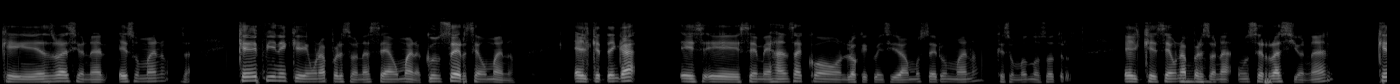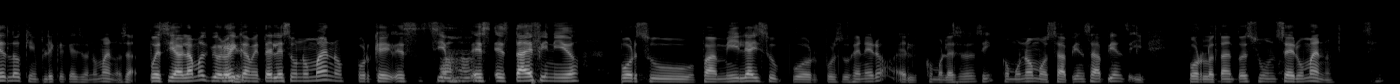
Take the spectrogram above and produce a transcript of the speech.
que es racional es humano. O sea, ¿qué define que una persona sea humano? Que un ser sea humano. El que tenga es- eh, semejanza con lo que consideramos ser humano, que somos nosotros. El que sea una persona, un ser racional. ¿Qué es lo que implica que sea un humano? O sea, pues si hablamos biológicamente, él es un humano, porque es, Ajá. es- está definido por su familia y su, por, por su género, el, como le haces así, como un Homo sapiens sapiens, y por lo tanto es un ser humano. ¿sí?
